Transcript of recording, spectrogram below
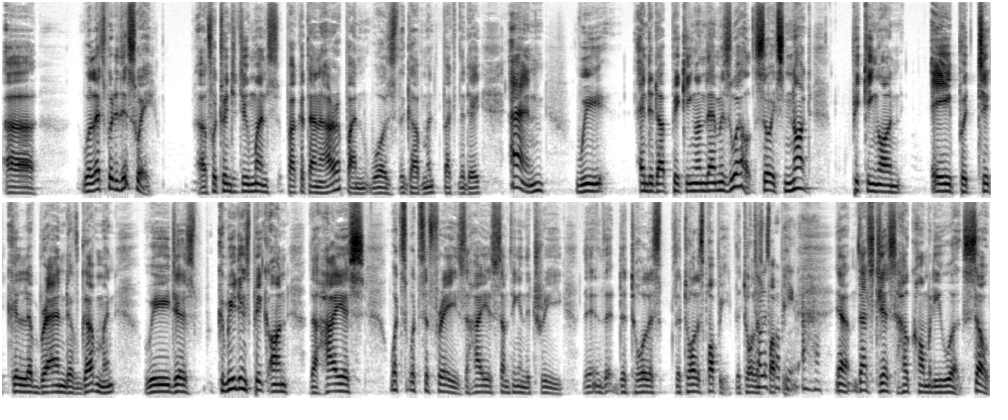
Uh, well, let's put it this way. Uh, for 22 months, Pakatan Harapan was the government back in the day, and we ended up picking on them as well. So it's not picking on a particular brand of government. We just comedians pick on the highest. What's what's the phrase? The highest something in the tree. The, the, the tallest the tallest poppy. The tallest, tallest poppy. poppy. Uh-huh. Yeah, that's just how comedy works. So,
